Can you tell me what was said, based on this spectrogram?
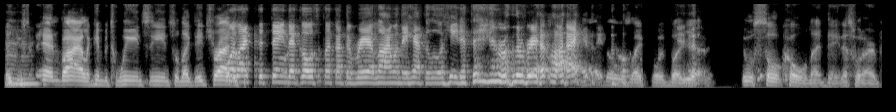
they used to stand by like in between scenes. So like they tried or to like the thing that goes like at the red line when they have the little heated thing around the red line. It was like but, Yeah. yeah, it was so cold that day. That's what I remember.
